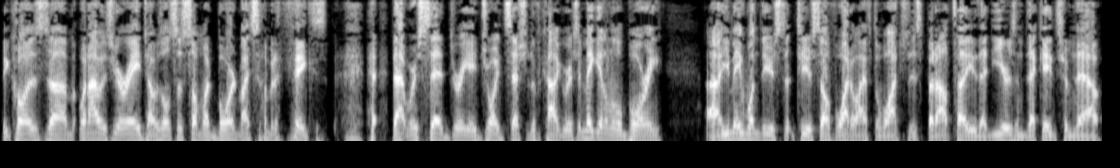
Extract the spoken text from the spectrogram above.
because um, when I was your age, I was also somewhat bored by some of the things that were said during a joint session of Congress. It may get a little boring. Uh, you may wonder to yourself, why do I have to watch this? But I'll tell you that years and decades from now,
